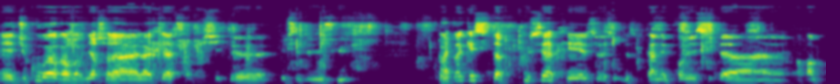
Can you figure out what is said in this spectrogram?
Et du coup, ouais, on va revenir sur la, la création du site euh, UCT Muscu. Donc, ouais. toi, qu'est-ce qui t'a poussé à créer ce site? Parce que t'es un des premiers sites à. Enfin,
